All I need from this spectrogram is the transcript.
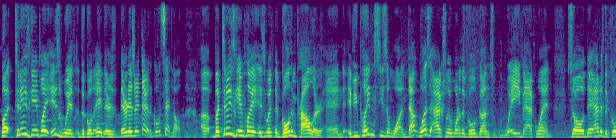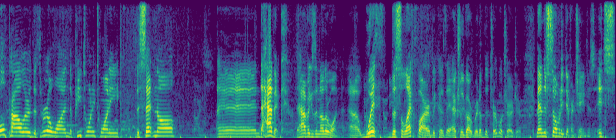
but today's gameplay is with the golden. Hey, there's there it is right there, the golden sentinel. Uh, but today's gameplay is with the golden prowler, and if you played in season one, that was actually one of the gold guns way back when. So they added the gold prowler, the 301, the P2020, the sentinel, and the Havoc. The Havoc is another one. Uh, with the select fire because they actually got rid of the turbocharger. Man, there's so many different changes. It's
